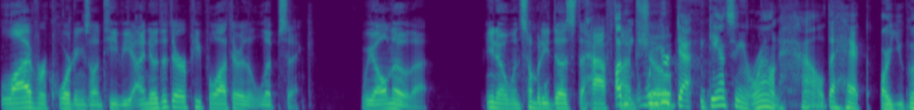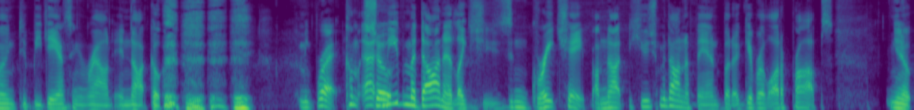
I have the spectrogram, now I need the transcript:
live recordings on TV, I know that there are people out there that lip sync. We all know that. You know, when somebody does the halftime I mean, show, when you're da- dancing around, how the heck are you going to be dancing around and not go? I mean, right? come at so, me, Madonna. Like she's in great shape. I'm not a huge Madonna fan, but I give her a lot of props. You know,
